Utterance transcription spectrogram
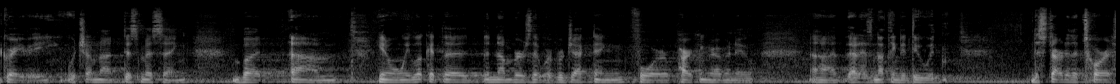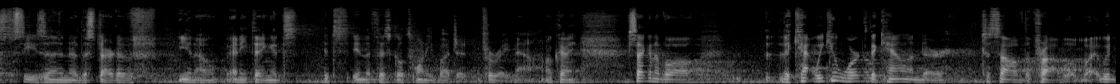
gravy, which I'm not dismissing. But, um, you know, when we look at the, the numbers that we're projecting for parking revenue, uh, that has nothing to do with the start of the tourist season or the start of, you know, anything. It's, it's in the fiscal 20 budget for right now, okay? Second of all, the, ca- we can work the calendar to solve the problem.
